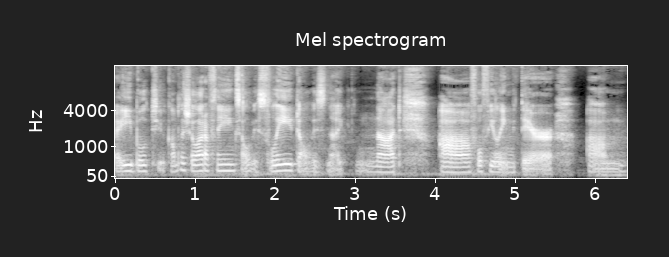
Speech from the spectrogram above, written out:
able to accomplish a lot of things always late always like not uh fulfilling their um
